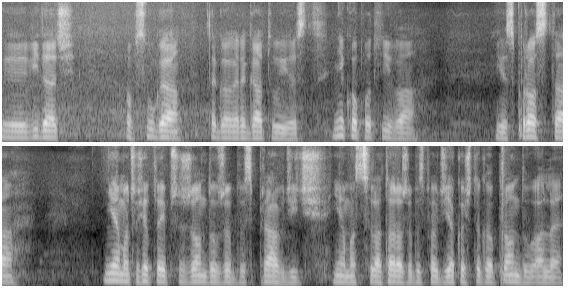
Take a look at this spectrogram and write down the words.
y, widać, obsługa tego agregatu jest niekłopotliwa, jest prosta. Nie ma oczywiście tutaj przyrządów, żeby sprawdzić, nie ma oscylatora, żeby sprawdzić jakość tego prądu, ale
